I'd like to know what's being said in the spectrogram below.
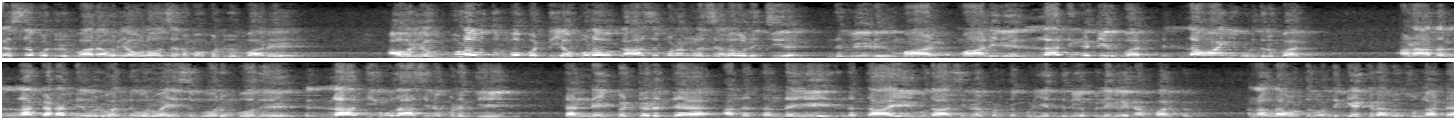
கஷ்டப்பட்டிருப்பார் அவர் எவ்வளோ சிரமப்பட்டிருப்பார் அவர் எவ்வளவு துன்பப்பட்டு எவ்வளவு காசு பணங்களை செலவழித்து இந்த வீடு மா மாளிகை எல்லாத்தையும் கட்டியிருப்பார். எல்லாம் வாங்கி கொடுத்துருப்பார். ஆனால் அதெல்லாம் கடந்து இவர் வந்து ஒரு வயசுக்கு வரும்போது எல்லாத்தையும் உதாசீனப்படுத்தி தன்னை பெற்றெடுத்த அந்த தந்தையை இந்த தாயை உதாசீனப்படுத்தக்கூடிய எத்தனையோ பிள்ளைகளை நான் பார்க்கிறோம் அதனால தான் ஒருத்தர் வந்து கேட்குறாரு ரசூல்லாட்ட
